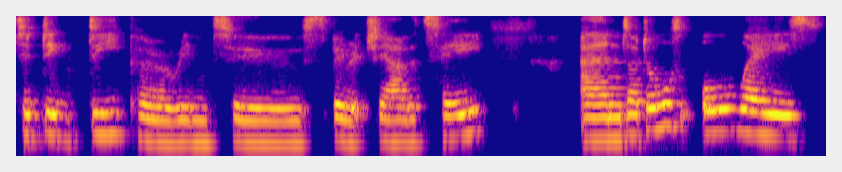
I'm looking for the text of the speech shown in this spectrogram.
to dig deeper into spirituality. And I'd always,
